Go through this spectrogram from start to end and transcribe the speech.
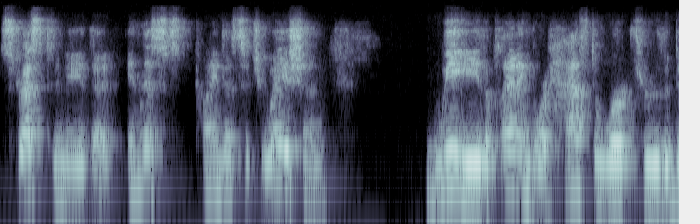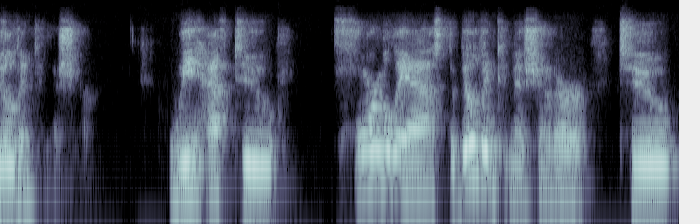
stressed to me that in this kind of situation, we, the planning board, have to work through the building commissioner. We have to formally ask the building commissioner to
